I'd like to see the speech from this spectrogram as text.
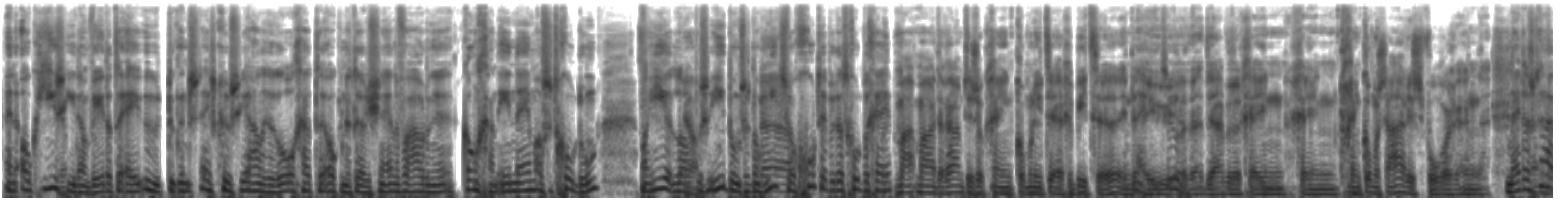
En ook hier zie je dan weer dat de EU een steeds crucialere rol gaat. Eh, ook in de traditionele verhoudingen kan gaan innemen als ze het goed doen. Maar hier, lopen ze, hier doen ze het nog niet zo goed. Heb ik dat goed begrepen? Maar, maar de ruimte is ook geen communitair gebied hè, in de EU. Daar hebben we geen, geen, geen commissaris voor. En, nee, dat is duidelijk.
